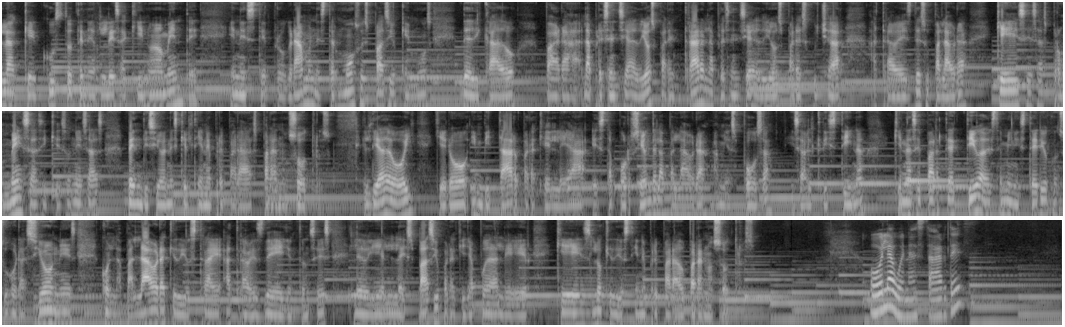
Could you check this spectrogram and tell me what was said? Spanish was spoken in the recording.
Hola, qué gusto tenerles aquí nuevamente en este programa, en este hermoso espacio que hemos dedicado para la presencia de Dios, para entrar en la presencia de Dios, para escuchar a través de su palabra qué es esas promesas y qué son esas bendiciones que Él tiene preparadas para nosotros. El día de hoy quiero invitar para que lea esta porción de la palabra a mi esposa, Isabel Cristina, quien hace parte activa de este ministerio con sus oraciones, con la palabra que Dios trae a través de ella. Entonces le doy el espacio para que ella pueda leer qué es lo que Dios tiene preparado para nosotros. Hola, buenas tardes.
